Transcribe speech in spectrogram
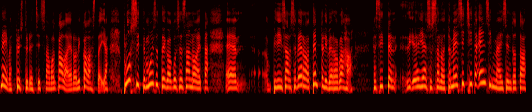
ne eivät pystyneet siis saamaan kalaa ja ne oli kalastajia. Plus sitten muistatteko, kun se sanoi, että eh, piti saada se vero, temppeliveroraha. Ja sitten Jeesus sanoi, että me sitten siitä ensimmäisen tota,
